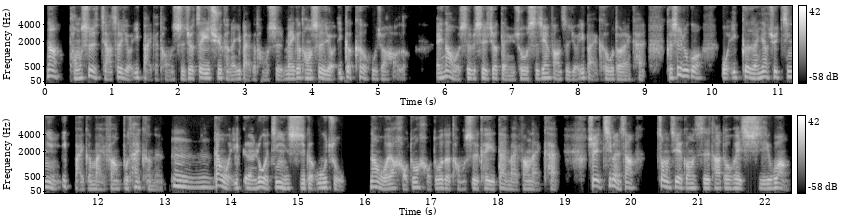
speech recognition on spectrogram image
那同事假设有一百个同事，就这一区可能一百个同事，每个同事有一个客户就好了。哎，那我是不是就等于说十间房子有一百客户都来看？可是如果我一个人要去经营一百个买方，不太可能。嗯嗯。但我一个人如果经营十个屋主，那我要好多好多的同事可以带买方来看，所以基本上。仲介公司他都会希望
